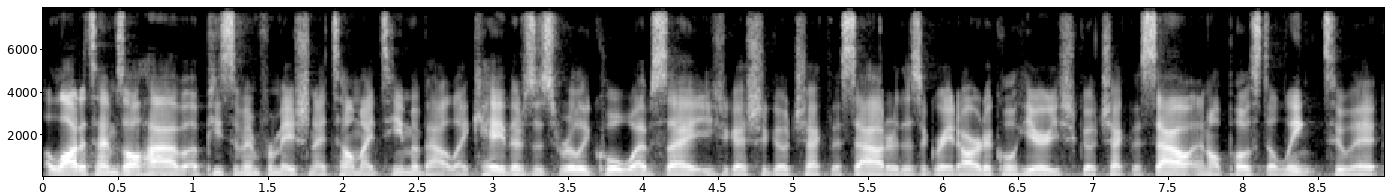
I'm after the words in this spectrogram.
a lot of times I'll have a piece of information I tell my team about, like, hey, there's this really cool website. You guys should go check this out, or there's a great article here. You should go check this out. And I'll post a link to it.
